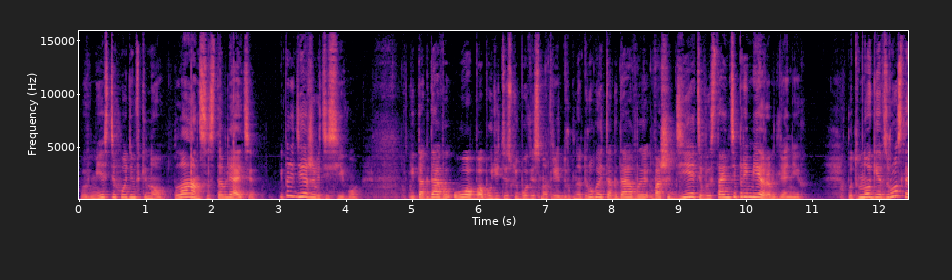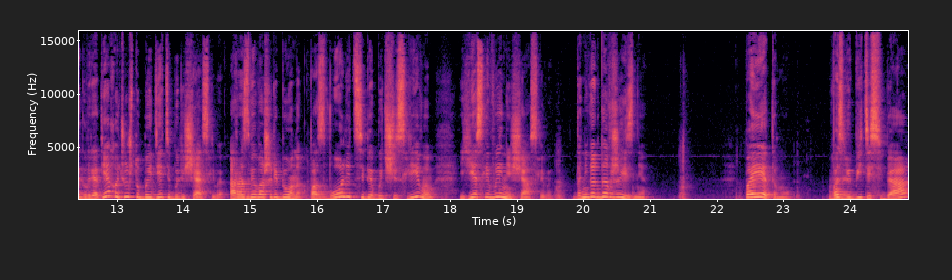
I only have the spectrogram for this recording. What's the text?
Вместе ходим в кино. План составляйте и придерживайтесь его. И тогда вы оба будете с любовью смотреть друг на друга, и тогда вы, ваши дети, вы станете примером для них. Вот многие взрослые говорят, я хочу, чтобы дети были счастливы. А разве ваш ребенок позволит себе быть счастливым, если вы несчастливы? Да никогда в жизни. Поэтому возлюбите себя,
